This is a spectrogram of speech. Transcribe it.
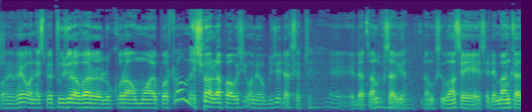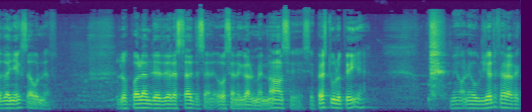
Au réveil, on espère toujours avoir le courant au moins important, mais si on ne l'a pas aussi, on est obligé d'accepter et, d'attendre que ça vienne. Donc souvent, c'est des manques à gagner que ça. Le problème des délestages au Sénégal maintenant, c'est c'est presque tout le pays. hein. Mais on est obligé de faire avec.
